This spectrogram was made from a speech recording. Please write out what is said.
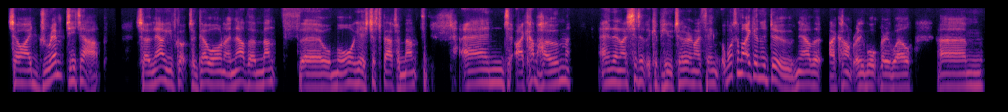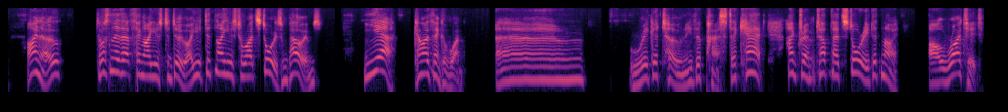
So I dreamt it up. So now you've got to go on another month uh, or more. Yes, just about a month. And I come home and then I sit at the computer and I think, what am I going to do now that I can't really walk very well? Um, I know. Wasn't there that thing I used to do? I, didn't I used to write stories and poems? Yeah. Can I think of one? Um, Rigatoni the Pasta Cat. I dreamt up that story, didn't I? I'll write it.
